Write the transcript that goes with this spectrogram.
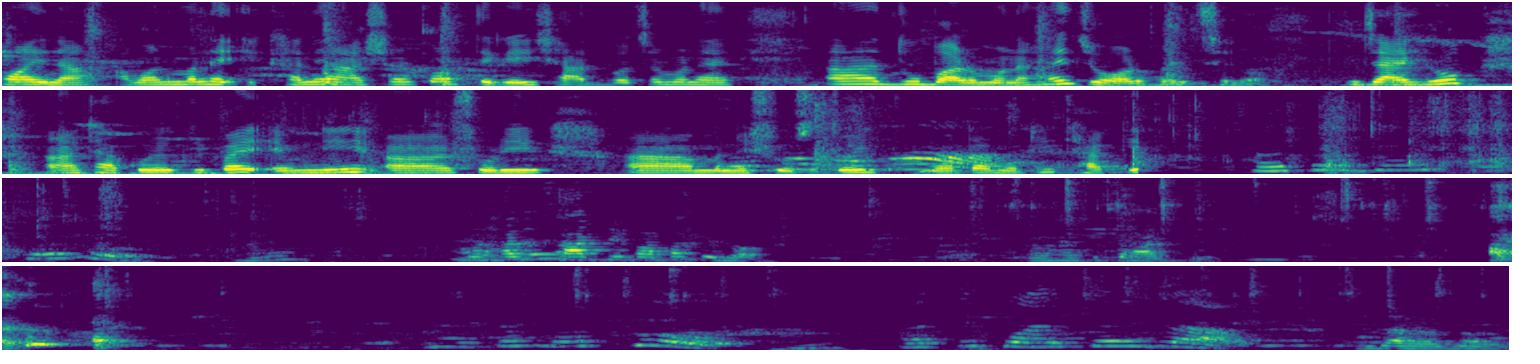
হয় না। আমার মানে এখানে আসার পর থেকে এই সাত বছর মনে হয় দুবার মনে হয় জ্বর হয়েছিল। যাই হোক ঠাকুরের কৃপায় এমনি শরীর মানে সুস্থই মোটামুটি থাকে। হাতে পাপাকে দাও। হাতে দাঁড়া দাঁড়া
